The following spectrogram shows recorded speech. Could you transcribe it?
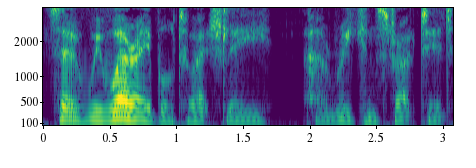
So we were able to actually uh, reconstruct it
